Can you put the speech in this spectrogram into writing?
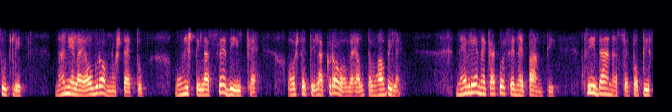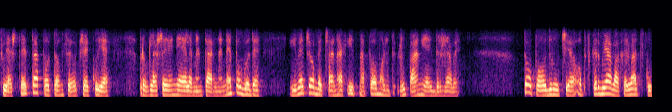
Sutli nanijela je ogromnu štetu, uništila sve biljke, oštetila krovove, automobile. Nevrijeme kako se ne pamti. Tri dana se popisuje šteta, potom se očekuje proglašenje elementarne nepogode i već obećana hitna pomoć županije i države. To područje opskrbljava Hrvatsku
